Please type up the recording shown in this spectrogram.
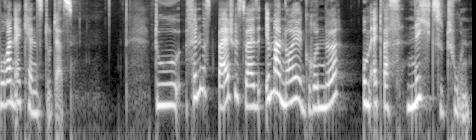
Woran erkennst du das? Du findest beispielsweise immer neue Gründe, um etwas nicht zu tun.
